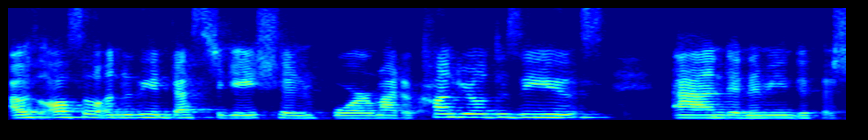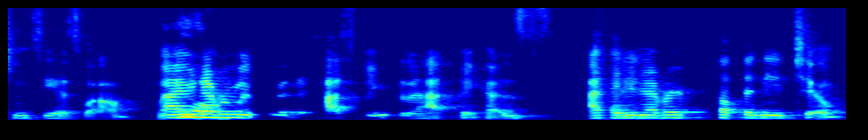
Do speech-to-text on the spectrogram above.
I was also under the investigation for mitochondrial disease and an immune deficiency as well. I oh. never went through the testing for that because I never felt the need to.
